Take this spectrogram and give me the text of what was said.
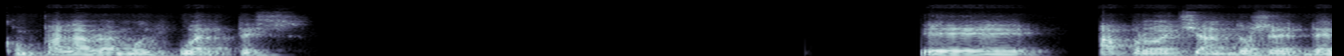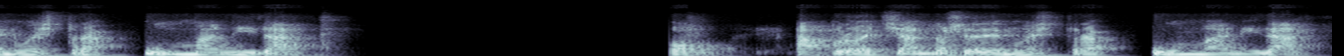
con palabras muy fuertes, eh, aprovechándose de nuestra humanidad. Ojo, aprovechándose de nuestra humanidad.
